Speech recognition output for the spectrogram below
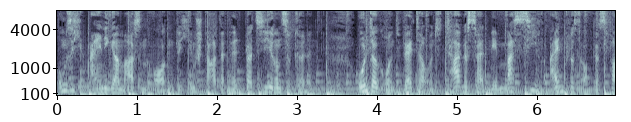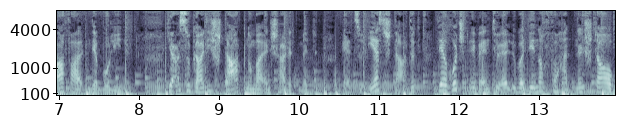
um sich einigermaßen ordentlich im Starterfeld platzieren zu können. Untergrund, Wetter und Tageszeit nehmen massiv Einfluss auf das Fahrverhalten der Boliden. Ja, sogar die Startnummer entscheidet mit. Wer zuerst startet, der rutscht eventuell über den noch vorhandenen Staub.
